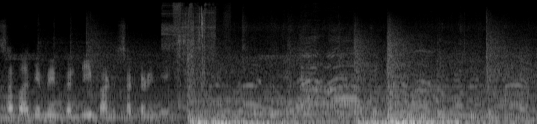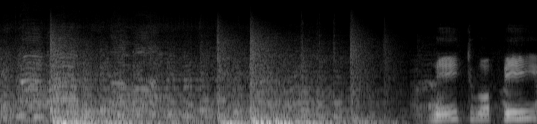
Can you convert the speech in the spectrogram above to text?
ਸਭਾ ਦੇ ਮੈਂਬਰ ਨਹੀਂ ਬਣ ਸਕਣਗੇ। ਨੀਤ ਗੋਪੀ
